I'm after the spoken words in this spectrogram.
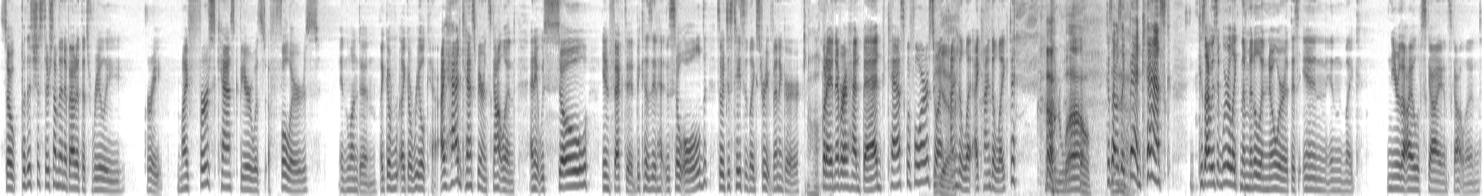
so, but it's just there's something about it that's really great. My first cask beer was a Fuller's in London, like a like a real cask. I had cask beer in Scotland, and it was so infected because it, was so old, so it just tasted like straight vinegar. Oh. But I had never had bad cask before, so I Yeah. kind of li- I kind of liked it wow. because I was like bad cask because I was we were like in the middle of nowhere at this inn in like near the Isle of Skye in Scotland,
